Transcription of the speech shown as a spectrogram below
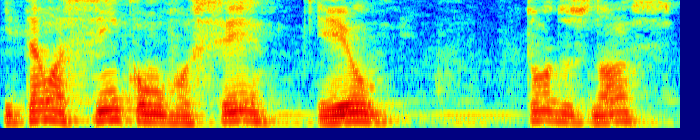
Então, assim como você, eu, todos nós,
